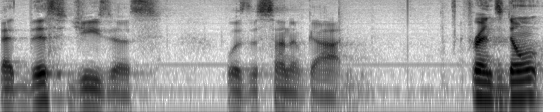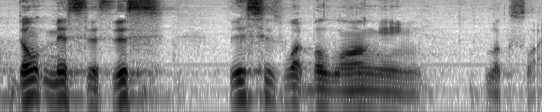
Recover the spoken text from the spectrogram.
that this Jesus was the Son of God. Friends, don't, don't miss this. this. This is what belonging looks like.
